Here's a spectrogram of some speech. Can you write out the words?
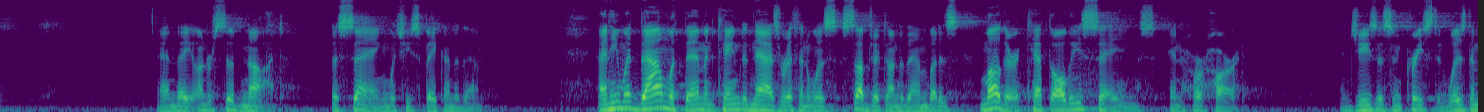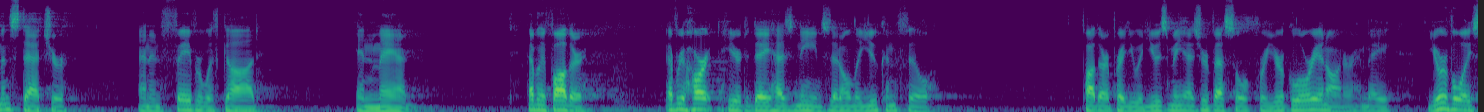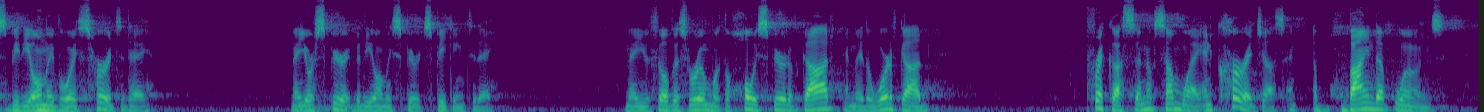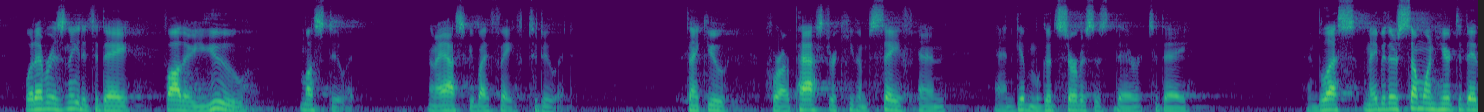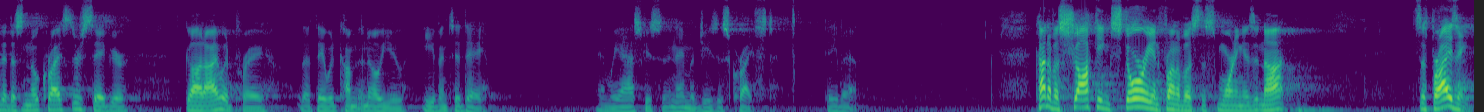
And they understood not the saying which he spake unto them. And he went down with them and came to Nazareth and was subject unto them. But his mother kept all these sayings in her heart. And Jesus increased in wisdom and stature and in favor with God and man. Heavenly Father, every heart here today has needs that only you can fill. Father, I pray you would use me as your vessel for your glory and honor, and may your voice be the only voice heard today. May your spirit be the only spirit speaking today. May you fill this room with the Holy Spirit of God, and may the Word of God prick us in some way, encourage us, and bind up wounds. Whatever is needed today, Father, you must do it. And I ask you by faith to do it. Thank you for our pastor. Keep him safe and, and give them good services there today. And bless, maybe there's someone here today that doesn't know Christ their Savior. God, I would pray that they would come to know you even today. And we ask this in the name of Jesus Christ. Amen. Kind of a shocking story in front of us this morning, is it not? It's surprising.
